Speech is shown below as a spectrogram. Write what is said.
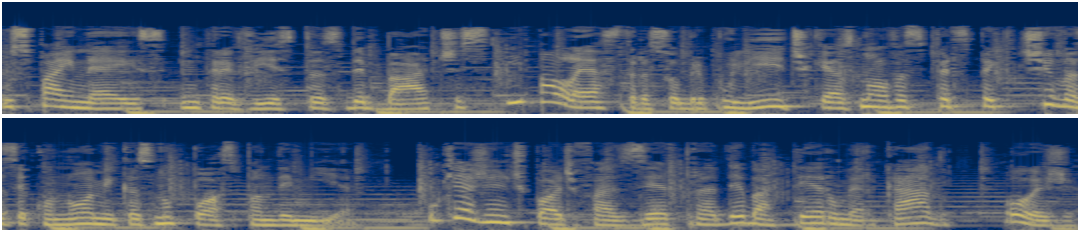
os painéis, entrevistas, debates e palestras sobre política e as novas perspectivas econômicas no pós-pandemia. O que a gente pode fazer para debater o mercado hoje?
